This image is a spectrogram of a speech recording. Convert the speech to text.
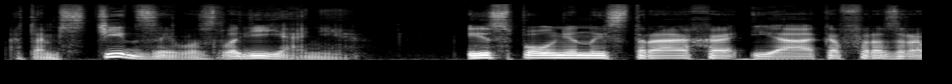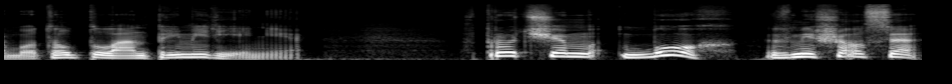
отомстит за его злодеяние. Исполненный страха, Иаков разработал план примирения. Впрочем, Бог вмешался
